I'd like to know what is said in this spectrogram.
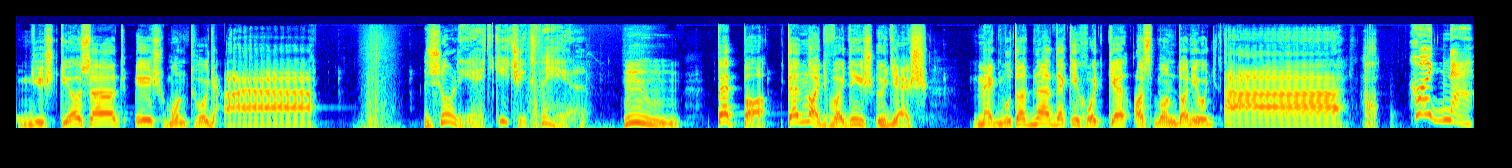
Nyisd ki a szád, és mondd, hogy á. Zsoli egy kicsit fél. Hmm, Peppa, te nagy vagy és ügyes. Megmutatnád neki, hogy kell azt mondani, hogy á. Hogyne?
